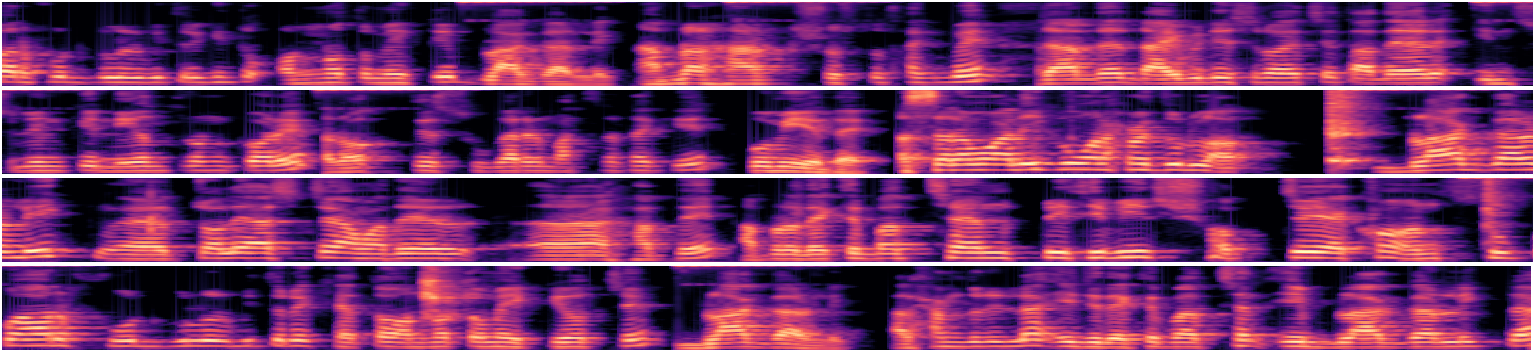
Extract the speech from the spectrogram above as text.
সুপার ফুডগুলোর ভিতরে কিন্তু অন্যতম একটি ব্ল্যাক গার্লিক। আপনার হার্ট সুস্থ থাকবে, যাদের ডায়াবেটিস রয়েছে তাদের ইনসুলিনকে নিয়ন্ত্রণ করে, রক্তে সুগারের মাত্রাটাকে কমিয়ে দেয়। আসসালামু আলাইকুম রহমতুল্লাহ ব্ল্যাক গার্লিক চলে আসছে আমাদের হাতে। আপনারা দেখতে পাচ্ছেন পৃথিবীর সবচেয়ে এখন সুপার ফুডগুলোর ভিতরে খ্যাত অন্যতম একটি হচ্ছে ব্ল্যাক গার্লিক। আলহামদুলিল্লাহ, এই যে দেখতে পাচ্ছেন, এই ব্ল্যাক গার্লিকটা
